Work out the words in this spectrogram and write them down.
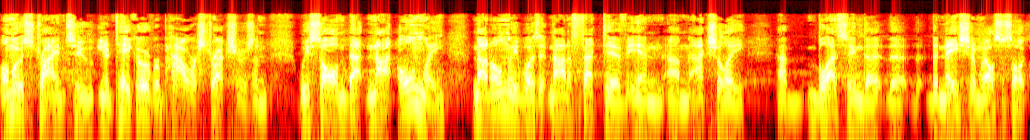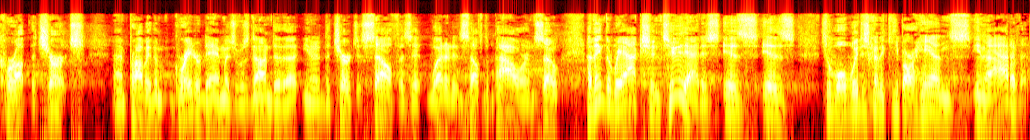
almost trying to, you know, take over power structures. And we saw that not only, not only was it not effective in um, actually uh, blessing the, the, the nation, we also saw it corrupt the church. And probably the greater damage was done to the, you know, the church itself as it wedded itself to power. And so I think the reaction to that is, is, is, so well, we're just going to keep our hands, you know, out of it.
